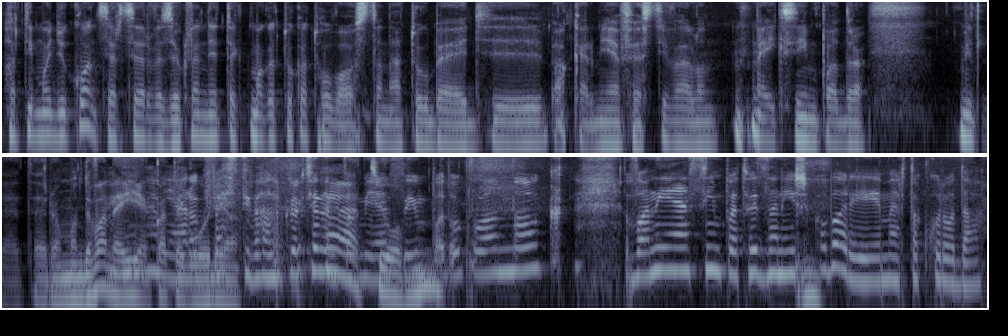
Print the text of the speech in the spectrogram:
ha ti mondjuk koncertszervezők lennétek, magatokat hova osztanátok be egy akármilyen fesztiválon, melyik színpadra? Mit lehet erről mondani? Van-e Én ilyen nem kategória? fesztiválokra, csak nem Hát tudom, milyen jó. színpadok vannak. Van ilyen színpad, hogy zenés kabaré? Mert akkor oda.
